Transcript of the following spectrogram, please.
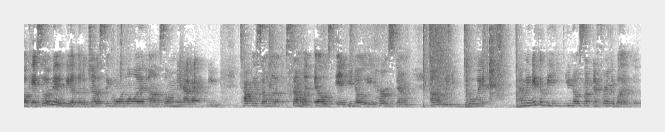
Okay, so it may be a little jealousy going on. Um, someone may not like you talking to someone someone else, and you know it hurts them um, when you do it. I mean, it could be you know something friendly, but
